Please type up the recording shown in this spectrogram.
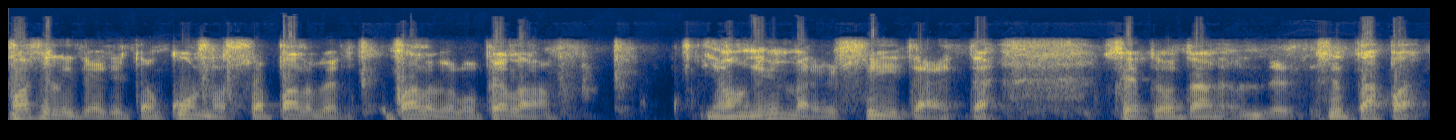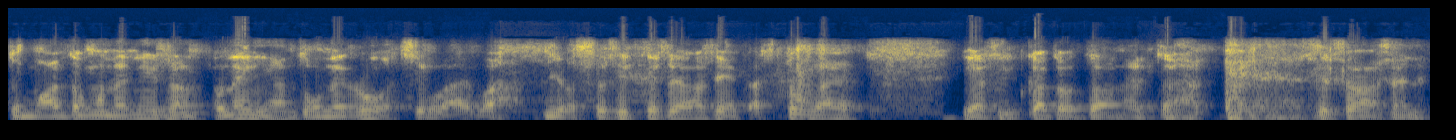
fasiliteetit on kunnossa, palvelu, palvelu pelaa ja on ymmärrys siitä, että se, tuota, se tapahtuma on tuommoinen niin sanottu neljän tunnin ruotsilaiva, jossa sitten se asiakas tulee ja sitten katsotaan, että se saa sen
